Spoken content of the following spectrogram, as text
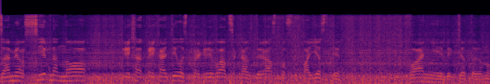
замерз сильно, но приходилось прогреваться каждый раз после поездки в ванне или где-то, ну,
